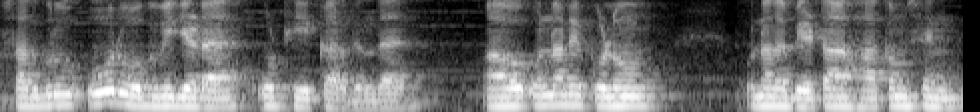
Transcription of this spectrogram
ਸਤਿਗੁਰੂ ਉਹ ਰੋਗ ਵੀ ਜਿਹੜਾ, ਉਹ ਠੀਕ ਕਰ ਦਿੰਦਾ ਹੈ। ਆਓ ਉਹਨਾਂ ਦੇ ਕੋਲੋਂ ਉਹਨਾਂ ਦਾ ਬੇਟਾ ਹਾਕਮ ਸਿੰਘ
